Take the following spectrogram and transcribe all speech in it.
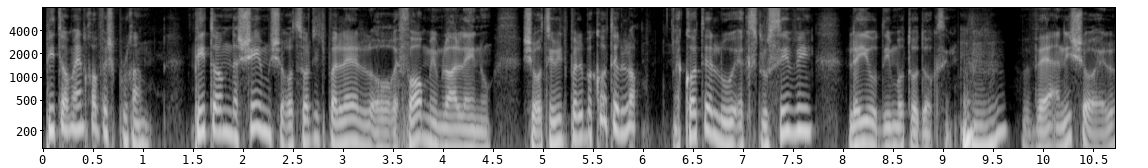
פתאום אין חופש פולחן. פתאום נשים שרוצות להתפלל, או רפורמים, לא עלינו, שרוצים להתפלל בכותל, לא. הכותל הוא אקסקלוסיבי ליהודים אורתודוקסים. מהמם. ואני שואל,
